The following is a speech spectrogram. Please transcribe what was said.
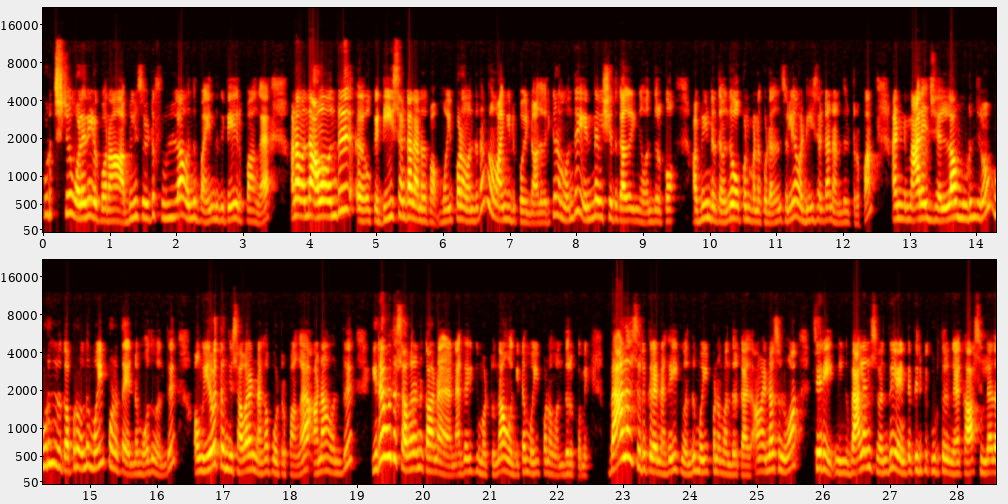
குடிச்சிட்டு உளறிட போறான் அப்படின்னு சொல்லிட்டு ஃபுல்லா வந்து பயந்துகிட்டே இருப்பாங்க. ஆனா வந்து அவன் வந்து ஓகே டீசெண்டா நடந்துப்பான். மொய்ப்பணம் வந்ததை அவன் வாங்கிட்டு போயிட்டோம் அது வரைக்கும் நம்ம வந்து என்ன விஷயத்துக்காக இங்க வந்திருக்கோம் அப்படின்றத வந்து ஓப்பன் பண்ணக்கூடாதுன்னு சொல்லி அவன் டீசெண்டா நடந்துகிட்டு இருப்பான். அண்ட் மேரேஜ் எல்லாம் முடிஞ்சிடும் முடிஞ்சதுக்கு அப்புறம் வந்து மொய்ப்பணத்தை எண்ணும் போது வந்து அவங்க இருபத்தஞ்சு சவரன் நகை போட்டிருப்பாங்க. ஆனா வந்து இருபது சவரனுக்கான நகைக்கு மட்டும்தான் அவங்க கிட்ட மொய்ப்பணம் வந்திருக்குமே. பேலன்ஸ் இருக்கிற நகைக்கு வந்து மொய்ப்பணம் வந்திருக்காது. அவன் என்ன சொல்லுவான்? சரி நீங்க பேலன்ஸ் வந்து என்கிட்ட திருப்பி கொடுத்துருங்க. காசு இல்லாத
